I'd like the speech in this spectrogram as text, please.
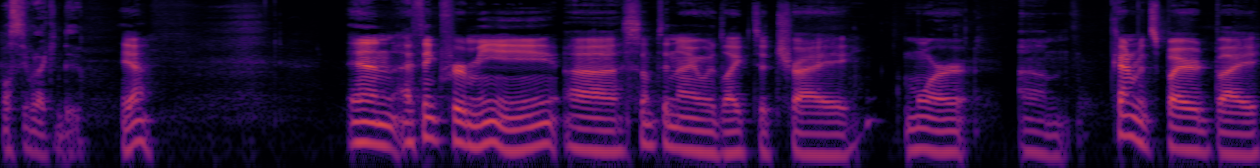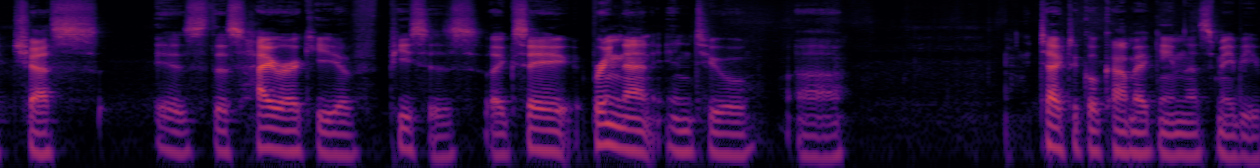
we'll see what I can do. Yeah. And I think for me, uh, something I would like to try more, um, kind of inspired by chess, is this hierarchy of pieces. Like, say, bring that into uh, a tactical combat game that's maybe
